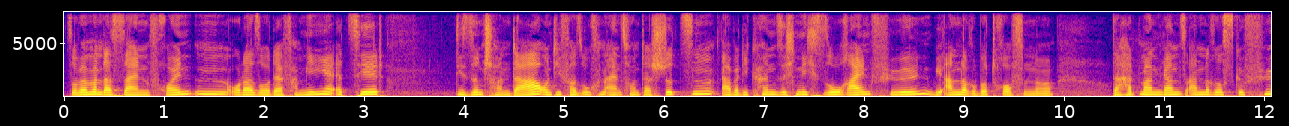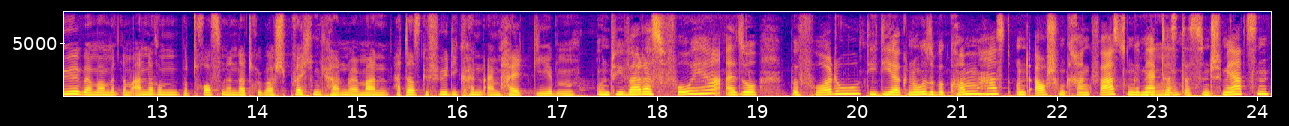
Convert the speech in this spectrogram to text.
So, wenn man das seinen Freunden oder so der Familie erzählt, die sind schon da und die versuchen einen zu unterstützen, aber die können sich nicht so reinfühlen wie andere Betroffene. Da hat man ein ganz anderes Gefühl, wenn man mit einem anderen Betroffenen darüber sprechen kann, weil man hat das Gefühl, die können einem Halt geben. Und wie war das vorher? Also bevor du die Diagnose bekommen hast und auch schon krank warst und gemerkt mhm. hast, das sind Schmerzen,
